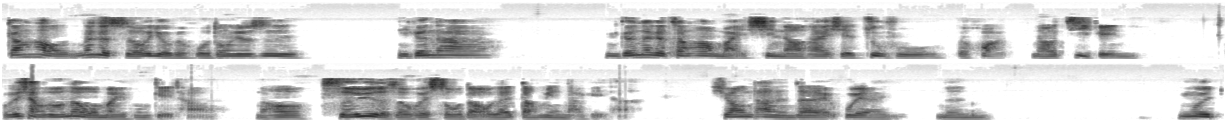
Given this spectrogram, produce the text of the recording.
刚好那个时候有个活动，就是你跟他，你跟那个账号买信，然后他还写祝福的话，然后寄给你。我就想说，那我买一封给他，然后十二月的时候会收到，我再当面拿给他，希望他能在未来能因为。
